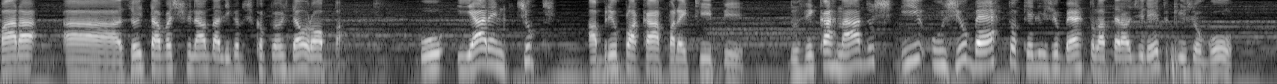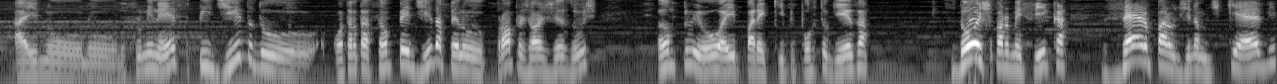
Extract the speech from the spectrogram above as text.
para as oitavas de final da Liga dos Campeões da Europa. O Yaremchuk abriu o placar para a equipe dos encarnados e o Gilberto, aquele Gilberto lateral direito que jogou aí no, no, no, Fluminense, pedido do contratação pedida pelo próprio Jorge Jesus, ampliou aí para a equipe portuguesa, dois para o Benfica, zero para o Dinamo de Kiev.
